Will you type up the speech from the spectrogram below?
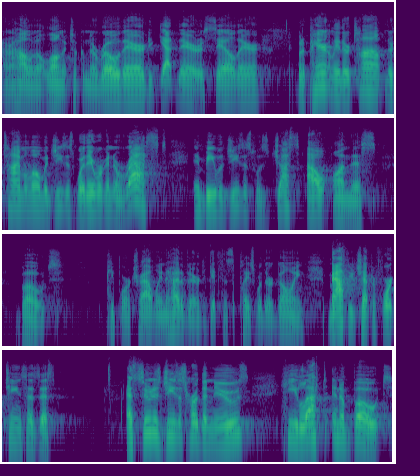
I don't know how long it took them to row there, to get there, to sail there. But apparently, their time, their time alone with Jesus, where they were going to rest and be with Jesus, was just out on this boat people are traveling ahead of there to get to this place where they're going. Matthew chapter 14 says this As soon as Jesus heard the news, he left in a boat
